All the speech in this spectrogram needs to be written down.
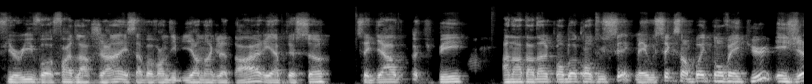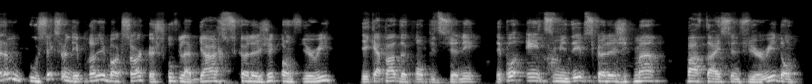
Fury va faire de l'argent et ça va vendre des billets en Angleterre. Et après ça, se garde occupé en entendant le combat contre Usyk. Mais Usyk semble pas être convaincu. Et j'aime Usyk, c'est un des premiers boxeurs que je trouve que la guerre psychologique contre Fury est capable de compétitionner. Il n'est pas intimidé psychologiquement par Tyson Fury. Donc,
